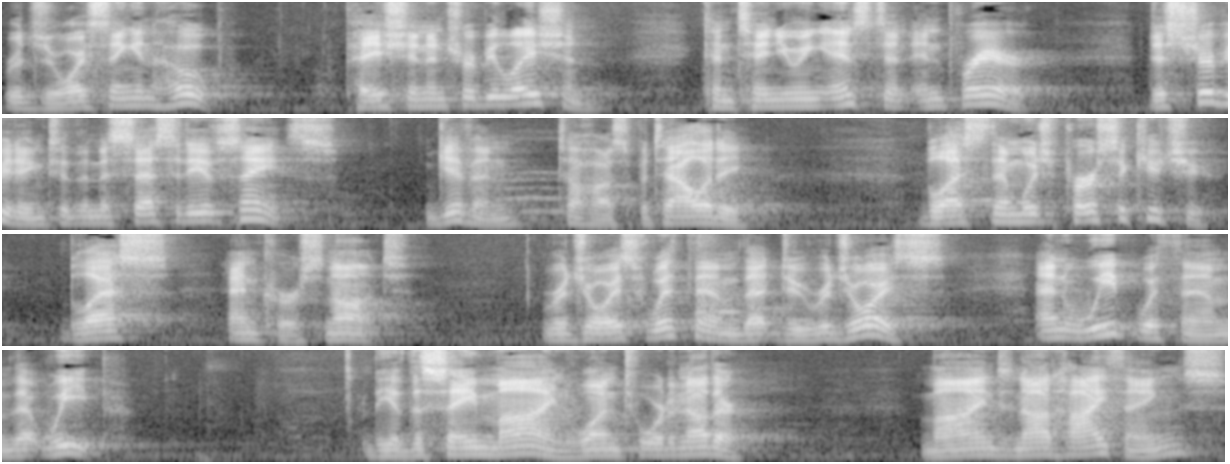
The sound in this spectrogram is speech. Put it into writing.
rejoicing in hope, patient in tribulation, continuing instant in prayer, distributing to the necessity of saints, given to hospitality. Bless them which persecute you, bless and curse not. Rejoice with them that do rejoice, and weep with them that weep. Be of the same mind one toward another. Mind not high things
